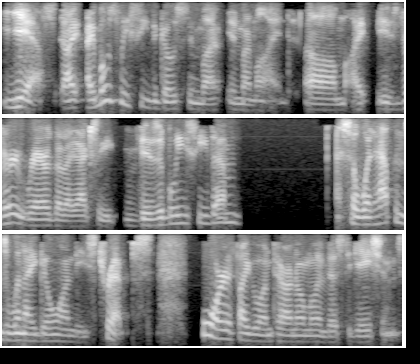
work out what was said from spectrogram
Yes, I, I mostly see the ghosts in my in my mind. Um, I, it's very rare that I actually visibly see them. So what happens when I go on these trips or if I go on paranormal investigations,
